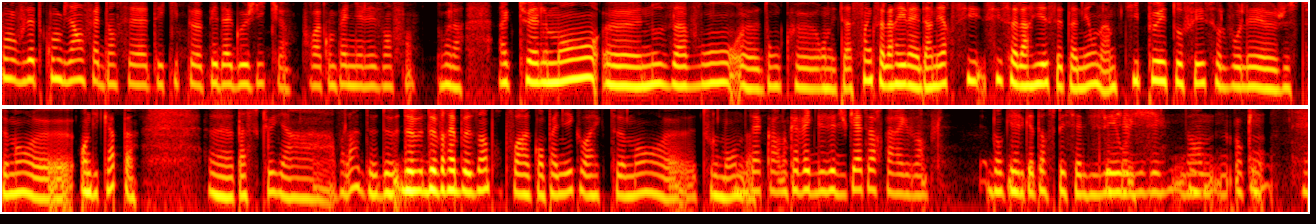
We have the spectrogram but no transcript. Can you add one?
vous êtes combien en fait dans cette équipe euh, pédagogique pour accompagner les enfants? Voilà. Actuellement, euh, nous avons donc on était à 5 salariés l'année dernière, 6, salariés cette année. On a un petit peu étoffé sur le volet justement handicap. parce qu'il y a voilà, de, de, vrais besoins pour pouvoir accompagner correctement tout le monde. D'accord, donc avec des éducateurs par exemple? Donc éducateurs spécialisés, spécialisés Dans... Mm. Ok. Mm.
